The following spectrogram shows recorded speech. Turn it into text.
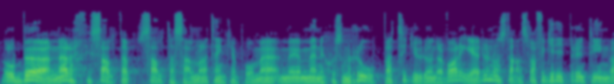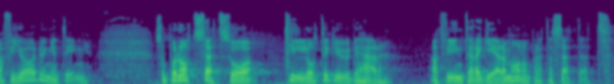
och böner, i salta, salta salmerna tänker jag på, med, med människor som ropar till Gud och undrar var är du någonstans? Varför griper du inte in? Varför gör du ingenting? Så på något sätt så tillåter Gud det här, att vi interagerar med honom på detta sättet.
